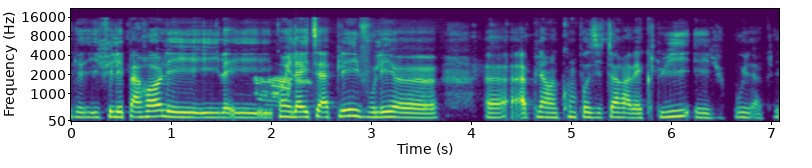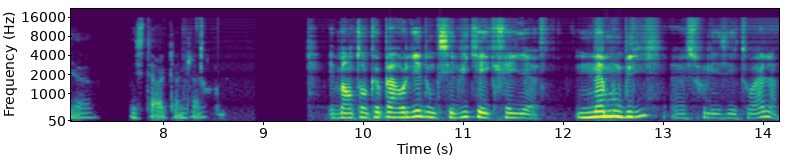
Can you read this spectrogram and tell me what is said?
Il fait les paroles et, quand il a été appelé, il voulait euh, euh, appeler un compositeur avec lui et du coup, il a appelé euh, Mr. Elton John. Et ben en tant que parolier, donc c'est lui qui a écrit euh, Namoubli sous les étoiles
